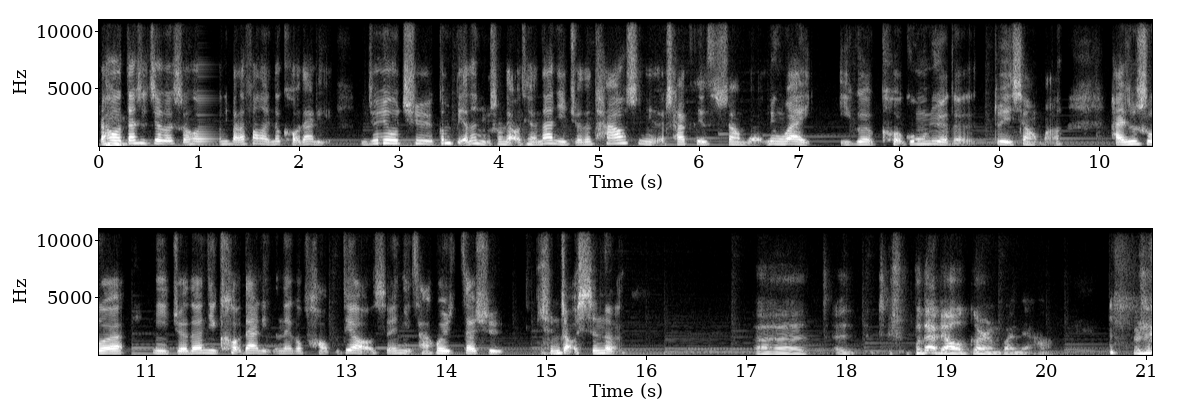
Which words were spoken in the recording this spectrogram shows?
然后但是这个时候你把它放到你的口袋里。你就又去跟别的女生聊天，那你觉得她是你的 checklist 上的另外一个可攻略的对象吗？还是说你觉得你口袋里的那个跑不掉，所以你才会再去寻找新的？呃呃，不代表我个人观点哈，就是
